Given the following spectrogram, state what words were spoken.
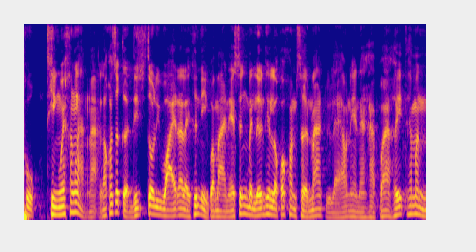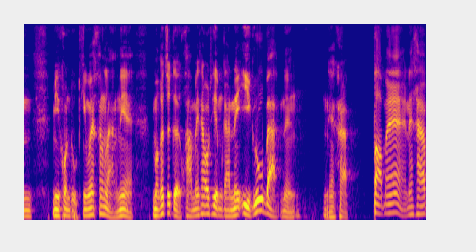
ถูกทิ้งไว้ข้างหลังอะ่ะแล้วก็จะเกิดดิจิ t a ล d ีไว e อะไรขึ้นอีกประมาณนี้ซึ่งเป็นเรื่องที่เราก็คอนเซิร์นมากอยู่แล้วเนี่ยนะครับว่าเฮ้ยถ้ามันมีคนถูกทิ้งไว้ข้างหลังเนี่ยมันก็จะเกิดความไม่เท่าเทียมกันในอีกรูปแบบหนึ่งนะครับต่อมานะครับ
